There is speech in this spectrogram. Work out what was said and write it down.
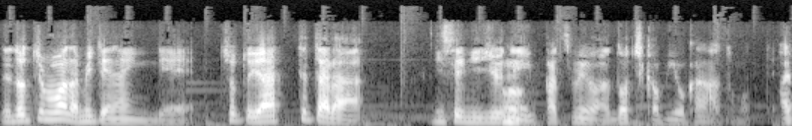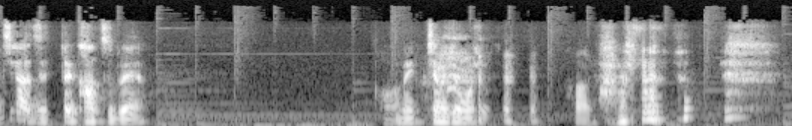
で、どっちもまだ見てないんで、ちょっとやってたら、2020年一発目はどっちか見ようかなと思って。あ、じゃあ絶対活弁。はいめっちゃめちゃ面白い。はい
